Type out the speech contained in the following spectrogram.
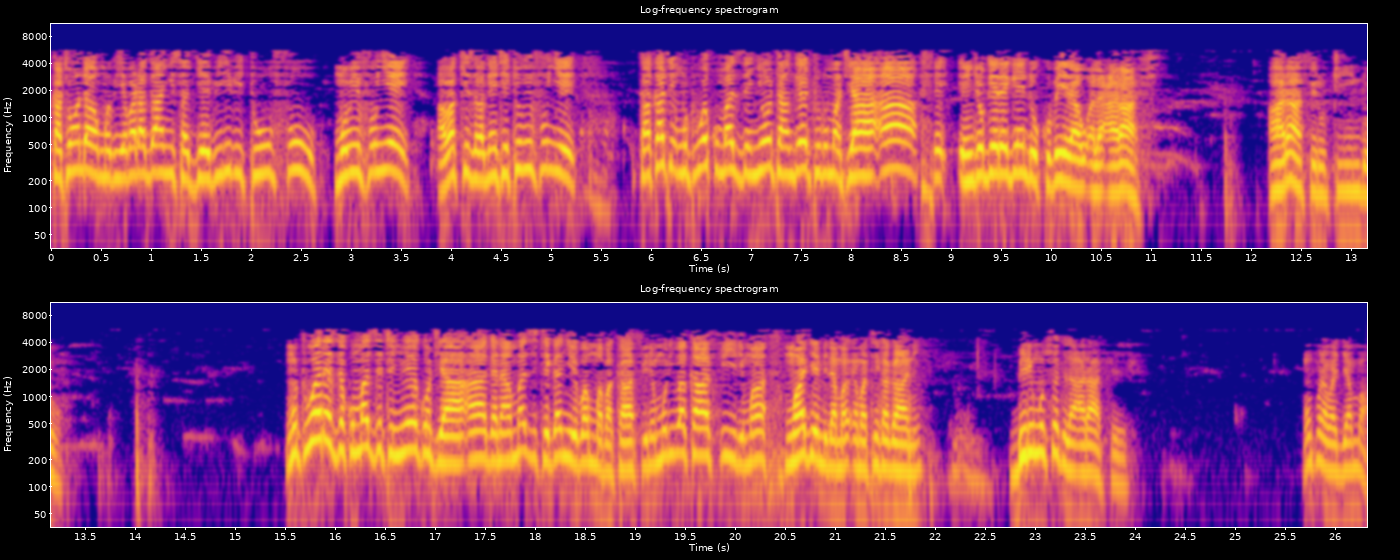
katonda wamwe bye yabalaganyisa gye biri bituufu mubifunye abakkiriza bagende nti tubifunye kakati mutuwe ku mazzi ennyonta ng'etuluma nti aa enjogera egenda okubeera al arafi arafi lutindo mutuweereze ku mazzi tunyweko nti aa gano amazzi teganywebwa mmwe abakafiiri muli bakafiiri mwajembera amateeka gaani biri mu sotera arafi ebyo munfuna bajjama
